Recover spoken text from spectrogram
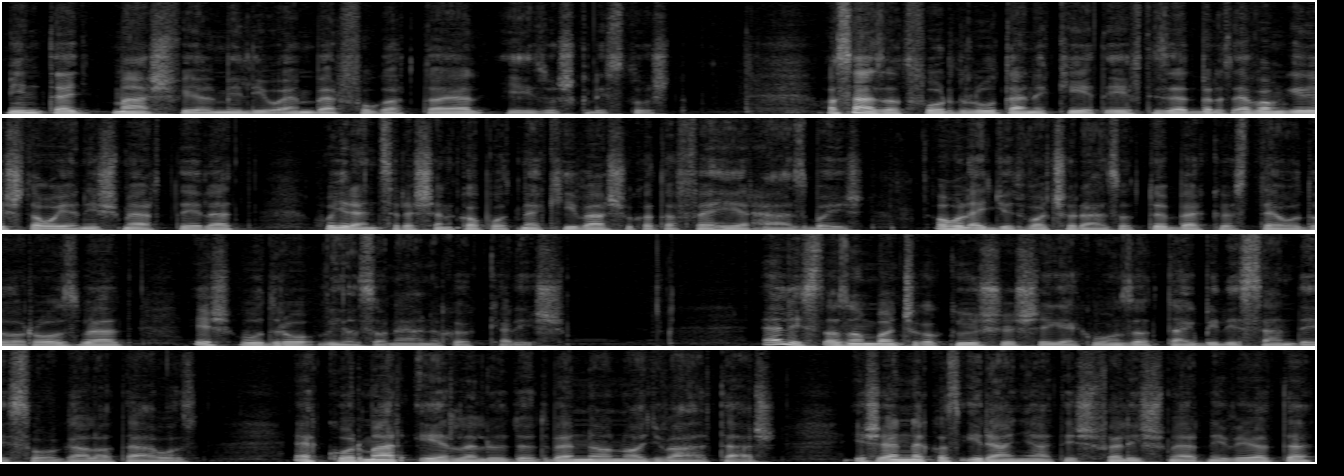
mintegy másfél millió ember fogadta el Jézus Krisztust. A századforduló utáni két évtizedben az evangélista olyan ismert lett, hogy rendszeresen kapott meghívásokat a Fehérházba is, ahol együtt vacsorázott többek közt Theodore Roosevelt és Woodrow Wilson elnökökkel is. Ellis azonban csak a külsőségek vonzották Billy Sunday szolgálatához. Ekkor már érlelődött benne a nagy váltás, és ennek az irányát is felismerni vélte,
